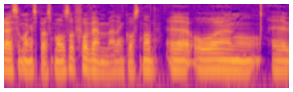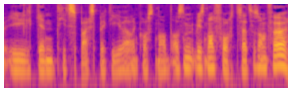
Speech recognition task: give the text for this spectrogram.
reiser mange spørsmål. Altså for hvem er det en kostnad? Eh, og eh, i hvilken tidsperspektiv er det en kostnad? Altså Hvis man fortsetter som før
